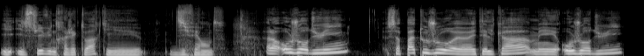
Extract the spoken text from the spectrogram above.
ils, ils, suivent une trajectoire qui est différente? Alors aujourd'hui, ça n'a pas toujours euh, été le cas, mais aujourd'hui,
